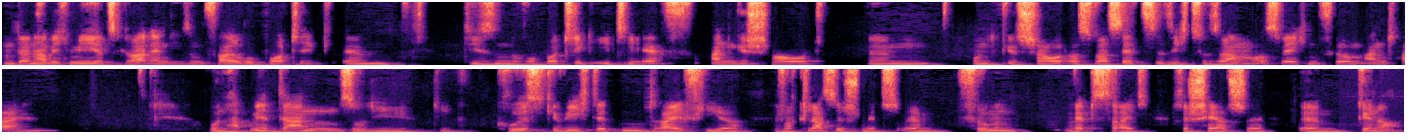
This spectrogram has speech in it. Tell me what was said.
Und dann habe ich mir jetzt gerade in diesem Fall Robotik, ähm, diesen Robotik-ETF angeschaut ähm, und geschaut, aus was setzt sich zusammen, aus welchen Firmenanteilen. Und habe mir dann so die, die größtgewichteten drei, vier, einfach klassisch mit ähm, Firmen, Website, Recherche, ähm, genau.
